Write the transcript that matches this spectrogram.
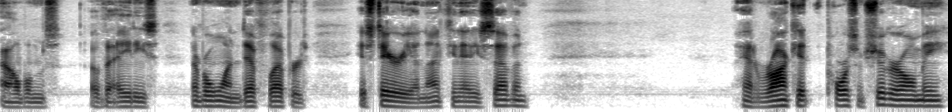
albums of the '80s. Number one, Def Leppard, Hysteria, 1987. Had Rocket, Pour Some Sugar on Me,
